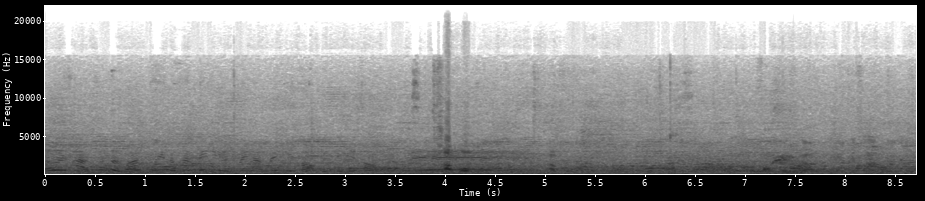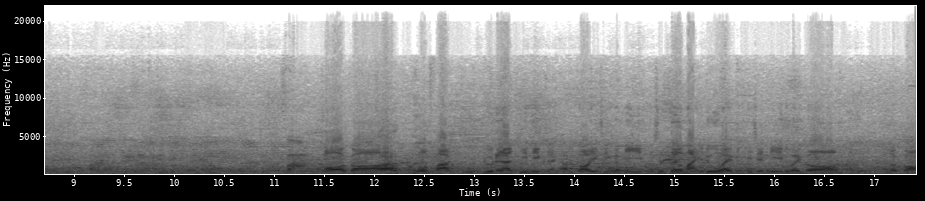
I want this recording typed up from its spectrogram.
เออค่ะถ้าเกิดว่าผลิตภัณฑ์ไม่ดีไม่งั้นไม่มีต่อเป็นปีที่สองเอ้ย ครับผมครับ ฝากเลยแล้วที่ฝากฝา กอ๋อก็ผมฝากอยู่ในาคลินิกนะครับ ก็จริงๆก็มีพรีเซนเตอร์ใหม่ด้วยมีพี่เจนนี่ด้วยก็ แล้วก็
